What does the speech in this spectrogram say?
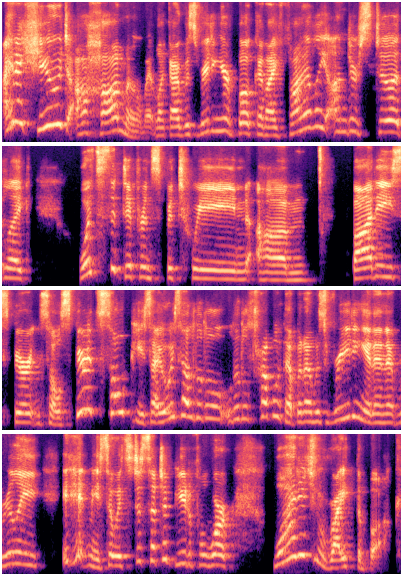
I had a huge aha moment. Like I was reading your book and I finally understood like what's the difference between um, body spirit and soul spirit soul piece i always had a little little trouble with that but i was reading it and it really it hit me so it's just such a beautiful work why did you write the book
